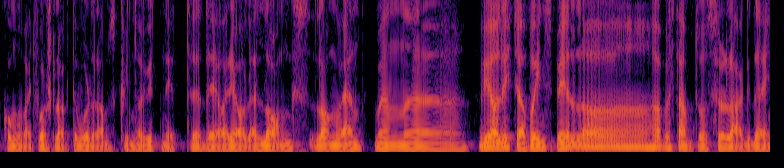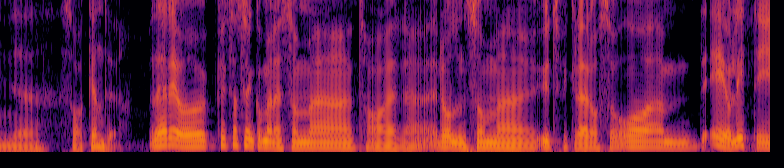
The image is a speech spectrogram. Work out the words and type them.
komme med et forslag til hvordan de kunne utnytte det arealet langs Langveien. Men uh, vi har lytta på innspill og har bestemt oss for å legge den uh, saken død. Det er jo Kristiansund kommune som uh, tar rollen som utvikler også. og Det er jo litt i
